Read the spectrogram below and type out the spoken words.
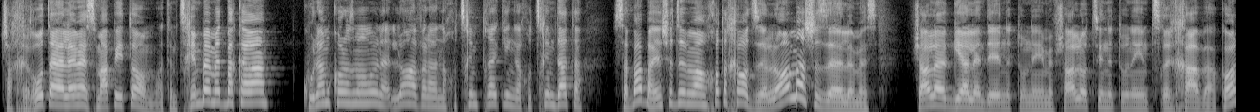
תשחררו את ה-LMS, מה פתאום? אתם צריכים באמת בקרה? כולם כל הזמן אומרים, לא, אבל אנחנו צריכים tracking, אנחנו צריכים data. סבבה, יש את זה במערכות אחרות, זה לא אומר שזה LMS. אפשר להגיע לידי נתונים, אפשר להוציא נתונים, צריכה והכל,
